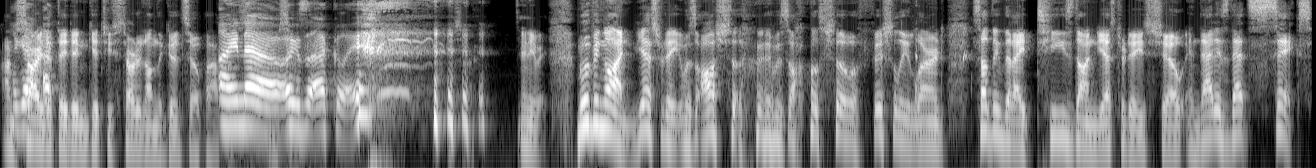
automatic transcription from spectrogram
I'm got- sorry I- that they didn't get you started on the good soap operas. I know exactly. Anyway, moving on. Yesterday, it was also it was also officially learned something that I teased on yesterday's show, and that is that Six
